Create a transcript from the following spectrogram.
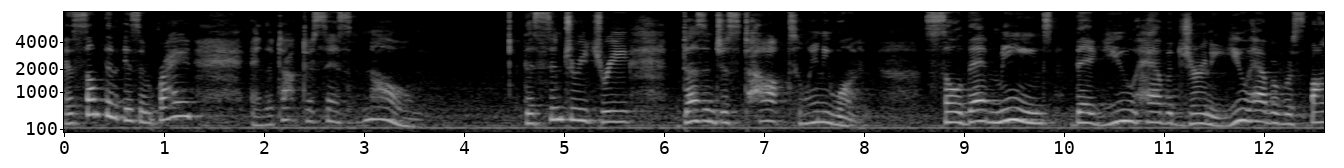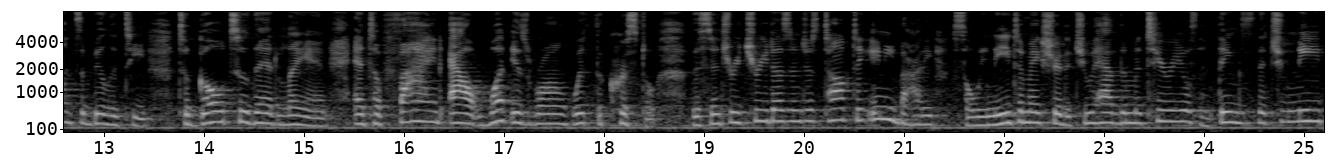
and something isn't right. And the doctor says, no, the century tree doesn't just talk to anyone. So that means that you have a journey, you have a responsibility to go to that land and to find out what is wrong with the crystal. The century tree doesn't just talk to anybody, so we need to make sure that you have the materials and things that you need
